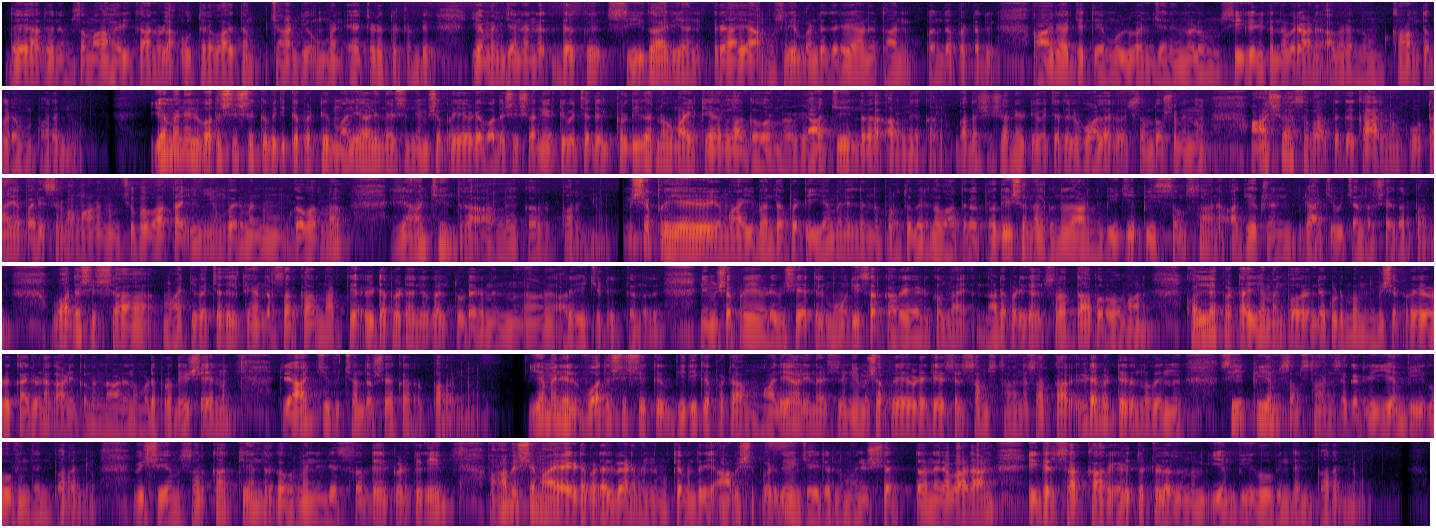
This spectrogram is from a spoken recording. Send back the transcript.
ദയാധനം സമാഹരിക്കാനുള്ള ഉത്തരവാദിത്തം ചാണ്ടി ഉമ്മൻ ഏറ്റെടുത്തിട്ടുണ്ട്. യമൻ ജനതയ്ക്ക് സ്വീകാര്യരായ മുസ്ലിം പണ്ഡിതരെയാണ് താൻ ബന്ധപ്പെട്ടത്. ആ രാജ്യത്തെ മുഴുവൻ ജനങ്ങളും സ്വീകരിക്കുന്നവരാണ് അവരെന്നും കാന്തപുരം പറഞ്ഞു. യമനിൽ വധശിക്ഷയ്ക്ക് വിധിക്കപ്പെട്ട് മലയാളി നഴ്സ് നിമിഷപ്രിയയുടെ വധശിക്ഷ നീട്ടിവെച്ചതിൽ പ്രതികരണവുമായി കേരള ഗവർണർ രാജേന്ദ്ര അർലേക്കർ. വധശിക്ഷ നീട്ടിവെച്ചതിൽ വളരെ സന്തോഷമെന്നും ആശ്വാസ വാർത്തയ്ക്ക് കാരണം കൂട്ടായ പരിശ്രമമാണെന്നും ശുഭവാർത്ത ഇനിയും വരുമെന്നും ഗവർണർ രാജേന്ദ്ര അർലേക്കർ പറഞ്ഞു. നിമിഷപ്രിയയുമായി ബന്ധപ്പെട്ട് യമനിൽ നിന്ന് പുറത്തുവരുന്ന വാർത്തകൾ പ്രതീക്ഷ നൽകുന്നതാണെന്ന് ബി ജെ പി സംസ്ഥാന അധ്യക്ഷൻ രാജീവ് ചന്ദ്രശേഖർ പറഞ്ഞു. വധശിക്ഷ മാറ്റിവെച്ചതിൽ കേന്ദ്ര സർക്കാർ നടത്തിയ ഇടപെടലുകൾ തുടരുമെന്നാണ് അറിയിച്ചിരിക്കുന്നത്. നിമിഷപ്രിയയുടെ വിഷയത്തിൽ മോദി സർക്കാർ എടുക്കുന്ന നടപടികൾ ശ്രദ്ധാപൂർവമാണ്. കൊല്ലപ്പെട്ട യമൻ പൗരന്റെ കുടുംബം നിമിഷപ്രിയയോട് കരുണ കാണിക്കുമെന്നാണ് നമ്മുടെ പ്രതീക്ഷയെന്നും രാജീവ് ചന്ദ്രശേഖർ പറഞ്ഞു. യമനിൽ വധശിക്ഷയ്ക്ക് വിധിക്കപ്പെട്ട മലയാളി നഴ്സ് നിമിഷപ്രിയയുടെ കേസിൽ സംസ്ഥാന സർക്കാർ ഇടപെട്ടിരുന്നുവെന്ന് സി പി എം സംസ്ഥാന സെക്രട്ടറി എം വി ഗോവിന്ദൻ പറഞ്ഞു. വിഷയം സർക്കാർ കേന്ദ്ര ഗവൺമെന്റിന്റെ ശ്രദ്ധയിൽപ്പെടുത്തുകയും ആവശ്യമായ ഇടപെടൽ വേണമെന്ന് മുഖ്യമന്ത്രി ആവശ്യപ്പെടുകയും ചെയ്തിരുന്നു. മനുഷ്യത്വ നിലപാടാണ് ഇതിൽ സർക്കാർ എടുത്തിട്ടുള്ളതെന്നും എം വി ഗോവിന്ദൻ പറഞ്ഞു.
